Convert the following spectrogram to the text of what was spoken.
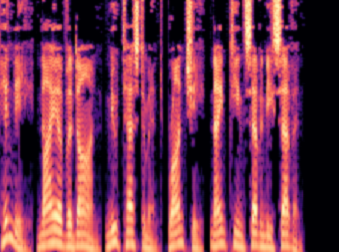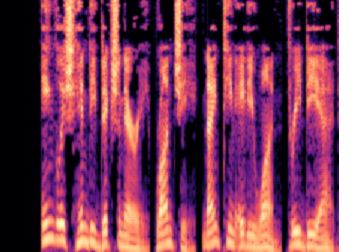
Hindi Naya Vidhan New Testament, Ranchi, 1977 English Hindi Dictionary, Ranchi, 1981 3d ed.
